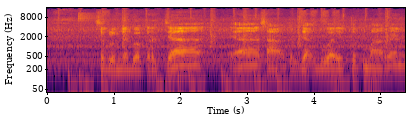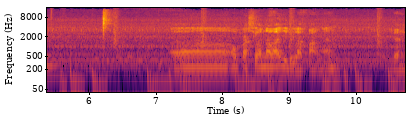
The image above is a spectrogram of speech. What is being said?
Sebelumnya gue kerja ya saat kerja gue itu kemarin uh, operasional aja di lapangan dan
